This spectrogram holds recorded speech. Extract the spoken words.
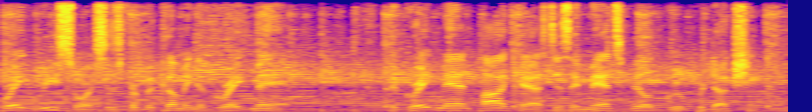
great resources for becoming a great man. The Great Man Podcast is a Mansfield Group production.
